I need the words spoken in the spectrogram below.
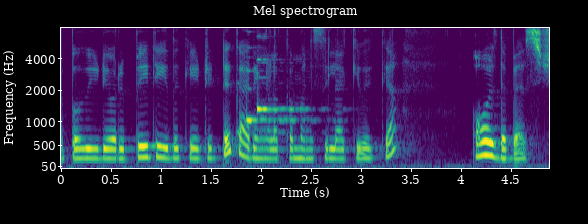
അപ്പോൾ വീഡിയോ റിപ്പീറ്റ് ചെയ്ത് കേട്ടിട്ട് കാര്യങ്ങളൊക്കെ മനസ്സിലാക്കി വെക്കുക. ഓൾ ദ ബെസ്റ്റ്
